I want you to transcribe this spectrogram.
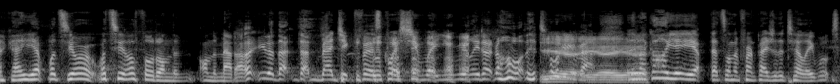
Okay, yep. What's your what's your thought on the on the matter? You know that that magic first question where you really don't know what they're talking Yeah, about. yeah, yeah. they're like, oh yeah, yeah, that's on the front page of the telly. Whoops.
